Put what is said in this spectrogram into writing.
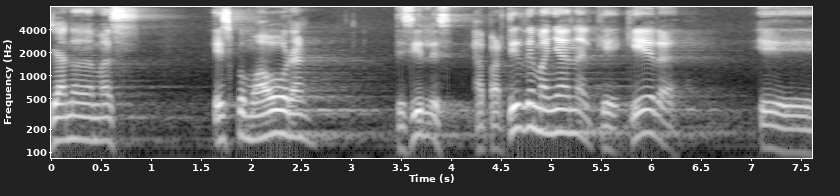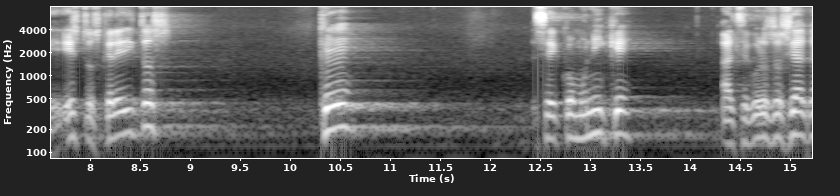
ya nada más es como ahora decirles, a partir de mañana el que quiera eh, estos créditos, que se comunique al Seguro Social.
